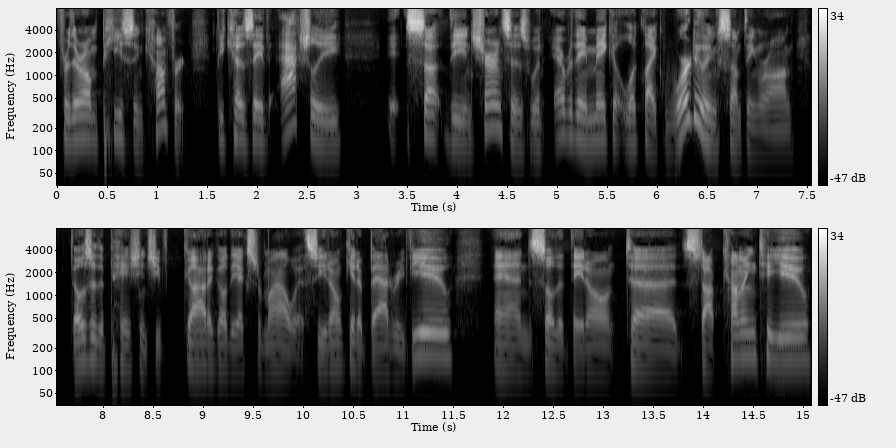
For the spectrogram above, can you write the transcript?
for their own peace and comfort because they've actually it, so the insurances whenever they make it look like we're doing something wrong those are the patients you've got to go the extra mile with so you don't get a bad review and so that they don't uh, stop coming to you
